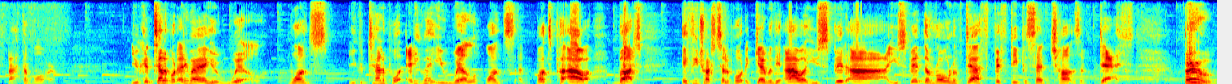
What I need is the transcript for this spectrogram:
Is that the war? You can teleport anywhere you will, once, you can teleport anywhere you will, once, and once per hour, but if you try to teleport again with the hour, you spin, ah, you spin the roll of death, 50% chance of death. Boom!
